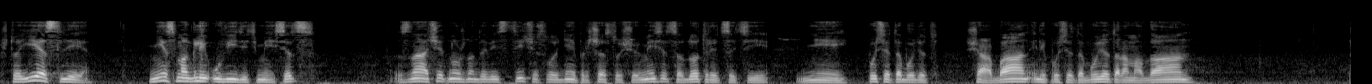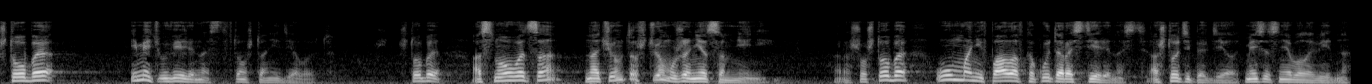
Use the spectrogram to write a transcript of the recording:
что если не смогли увидеть месяц, значит нужно довести число дней предшествующего месяца до 30 дней. Пусть это будет Шабан или пусть это будет Рамадан, чтобы иметь уверенность в том, что они делают. Чтобы основываться на чем-то, в чем уже нет сомнений. Хорошо, чтобы умма не впала в какую-то растерянность. А что теперь делать? Месяц не было видно.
